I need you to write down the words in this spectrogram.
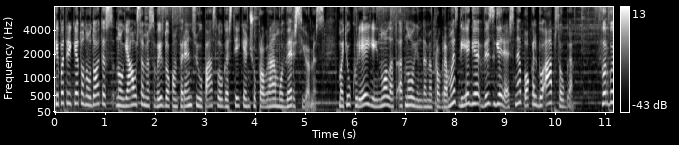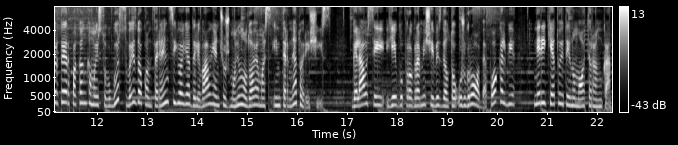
Taip pat reikėtų naudotis naujausiomis vaizdo konferencijų paslaugas teikiančių programų versijomis. Mat jų kuriejai nuolat atnaujindami programas dėgia vis geresnę pokalbių apsaugą. Svarbu ir tai, ar pakankamai saugus vaizdo konferencijoje dalyvaujančių žmonių naudojamas interneto ryšys. Galiausiai, jeigu programišiai vis dėlto užgrobia pokalbį, nereikėtų į tai numoti ranką.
